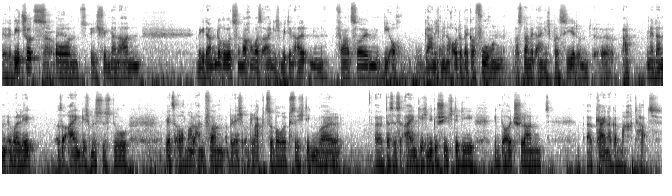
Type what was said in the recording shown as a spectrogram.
äh, Gebietsschutz Ah, okay. und ich fing dann an, mir Gedanken darüber zu machen, was eigentlich mit den alten Fahrzeugen, die auch gar nicht mehr nach Autobäcker fuhren, was damit eigentlich passiert und äh, hat mir dann überlegt, also eigentlich müsstest du jetzt auch mal anfangen, Blech und Lack zu berücksichtigen, weil äh, das ist eigentlich eine Geschichte, die in Deutschland äh, keiner gemacht hat.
